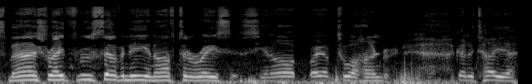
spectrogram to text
smash right through 70 and off to the races, you know, right up to 100. I got to tell you,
